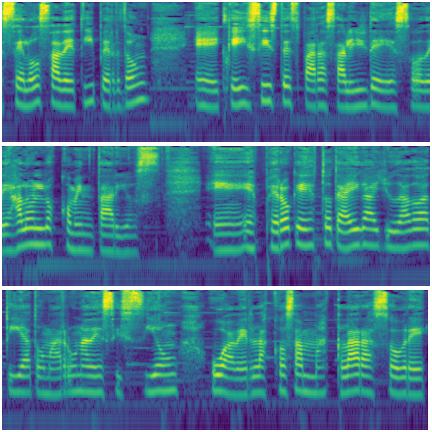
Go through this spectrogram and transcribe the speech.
celosa de ti, perdón? ¿Qué hiciste para salir de eso? Déjalo en los comentarios. Eh, espero que esto te haya ayudado a ti a tomar una decisión o a ver las cosas más claras sobre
